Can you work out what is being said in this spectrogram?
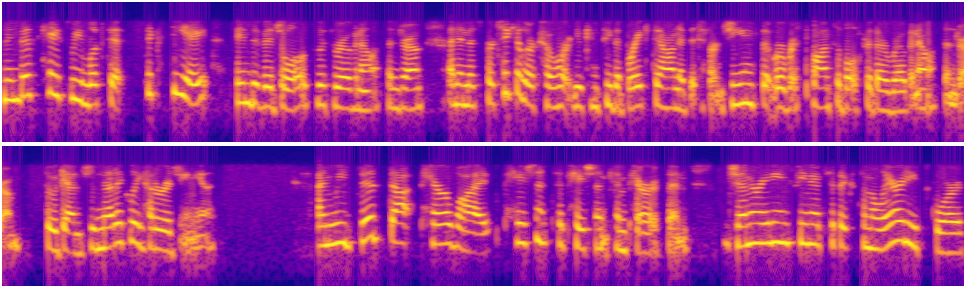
And in this case, we looked at 68 individuals with Robinow syndrome. And in this particular cohort, you can see the breakdown of the different genes that were responsible for their Robinow syndrome. So again, genetically heterogeneous. And we did that pairwise patient-to-patient comparison, generating phenotypic similarity scores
